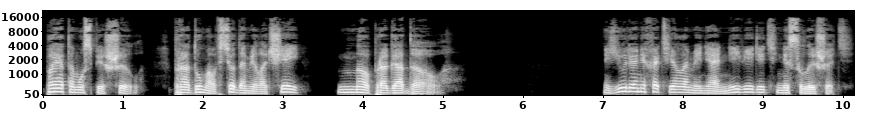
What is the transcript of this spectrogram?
поэтому спешил, продумал все до мелочей, но прогадал. Юля не хотела меня ни видеть, ни слышать.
